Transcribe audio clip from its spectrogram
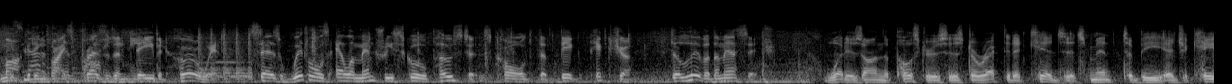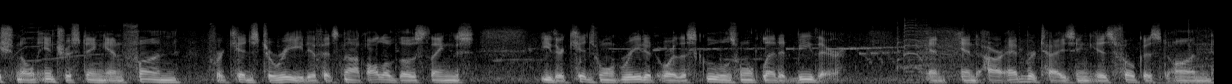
Marketing Vice President David Hurwitz says Whittle's elementary school posters, called The Big Picture, deliver the message. what is on the posters is directed at kids. It's meant to be educational, interesting, and fun for kids to read. If it's not all of those things, either kids won't read it or the schools won't let it be there. And, and our advertising is focused on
